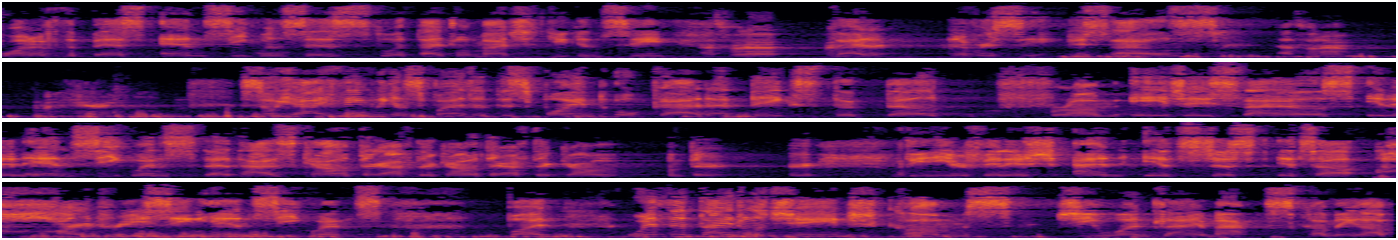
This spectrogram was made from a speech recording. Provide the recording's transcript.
one of the best end sequences to a title match that you can see. That's what I've been hearing. see Styles. That's what I've been hearing. So yeah, I think we can spoil it at this point. Okada takes the belt from AJ Styles in an end sequence that has counter after counter after counter to near finish, and it's just it's a hard racing end sequence. But with the title change comes G1 Climax coming up.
